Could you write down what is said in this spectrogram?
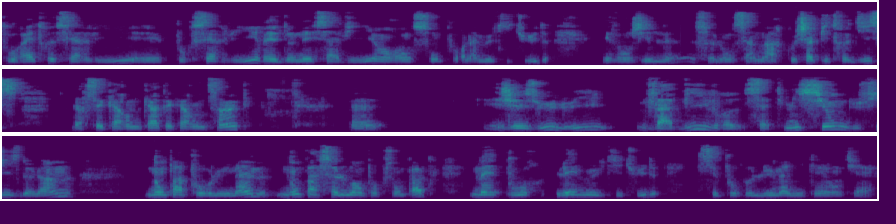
pour être servi et pour servir et donner sa vie en rançon pour la multitude. Évangile selon saint Marc au chapitre 10, versets 44 et 45. Euh, Jésus, lui, va vivre cette mission du Fils de l'homme, non pas pour lui-même, non pas seulement pour son peuple, mais pour les multitudes, c'est pour l'humanité entière.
